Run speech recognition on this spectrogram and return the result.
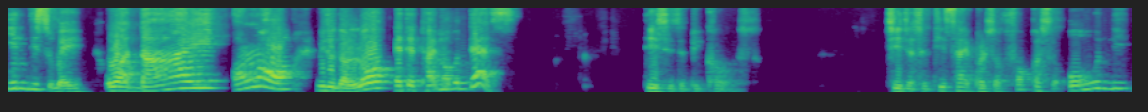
in this way or die along with the Lord at the time of death? This is because Jesus' disciples focused only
